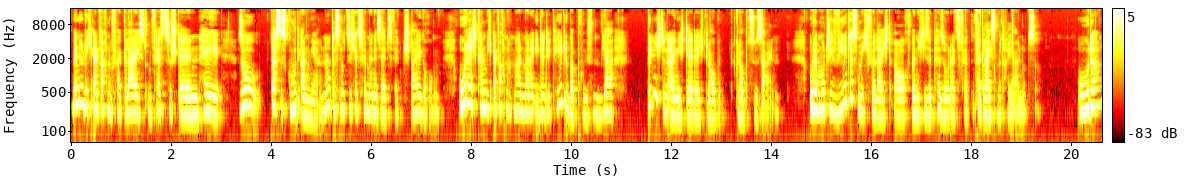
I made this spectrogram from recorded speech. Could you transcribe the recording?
Wenn du dich einfach nur vergleichst, um festzustellen, hey, so, das ist gut an mir, ne? das nutze ich jetzt für meine Selbstwertsteigerung. Oder ich kann mich einfach nochmal in meiner Identität überprüfen. Ja, bin ich denn eigentlich der, der ich glaube, glaube zu sein? Oder motiviert es mich vielleicht auch, wenn ich diese Person als Ver Vergleichsmaterial nutze? Oder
